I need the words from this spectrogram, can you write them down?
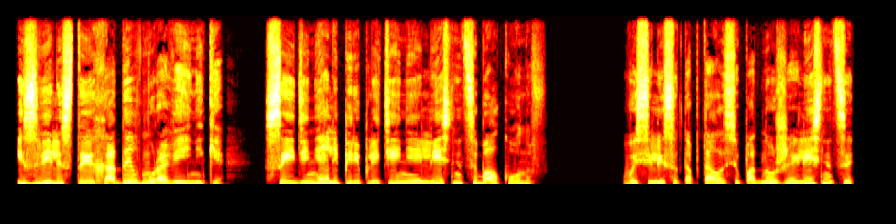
извилистые ходы в муравейнике, соединяли переплетение лестниц и балконов. Василиса топталась у подножия лестницы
